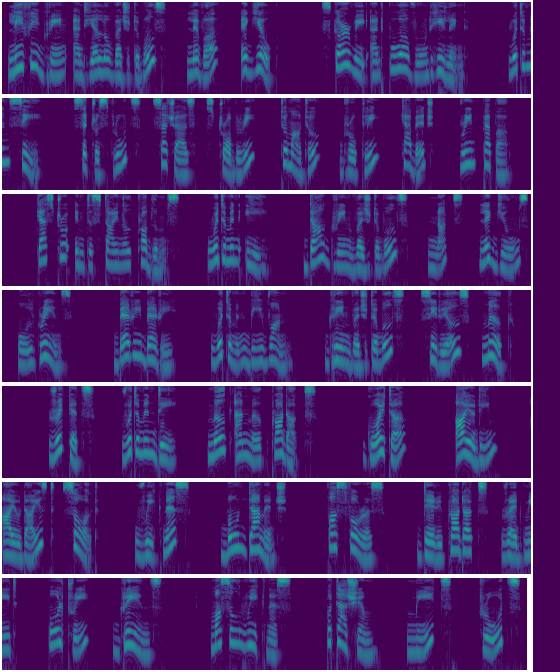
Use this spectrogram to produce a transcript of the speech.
Leafy green and yellow vegetables, liver, egg yolk. Scurvy and poor wound healing. Vitamin C. Citrus fruits such as strawberry, tomato, broccoli, cabbage, green pepper. Gastrointestinal problems. Vitamin E. Dark green vegetables, nuts, legumes, whole grains. Beriberi. Vitamin B1 green vegetables, cereals, milk. Rickets, vitamin D, milk and milk products. Goiter, iodine, iodized salt. Weakness, bone damage. Phosphorus, dairy products, red meat, poultry, grains. Muscle weakness, potassium, meats, fruits,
